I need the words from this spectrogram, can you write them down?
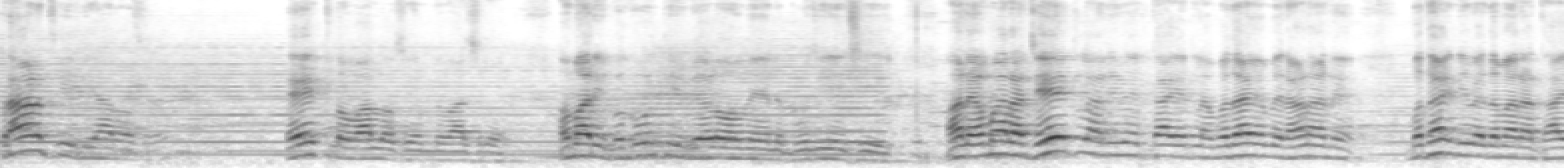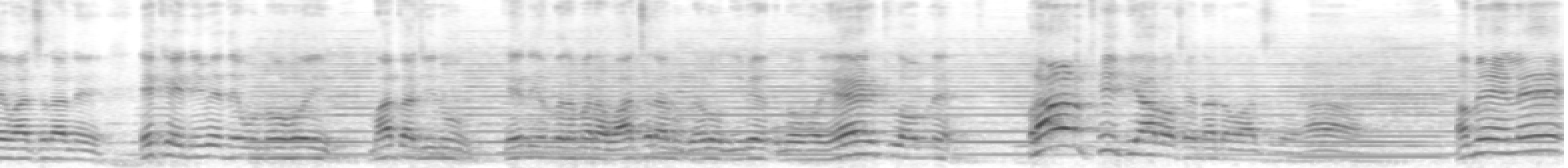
પ્રાણથી પ્યારો છે. એટલો વાલો છે એમનો વાછરો. અમારી ભગવતી વેળો અમે એને પૂજીએ છીએ. અને અમારા જેટલા નિવેદ થાય એટલા બધાય અમે રાણાને બધાય નિવેદ અમારા થાય વાછરાને. એકેય નિવેદ એવું ન હોય. માતાજીનું એની અંદર અમારા વાછરાનું વેળો નિવેદ ન હોય. એટલો અમને પ્રાણથી પ્યારો છે દાદો વાછરો. હા. અમે એને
